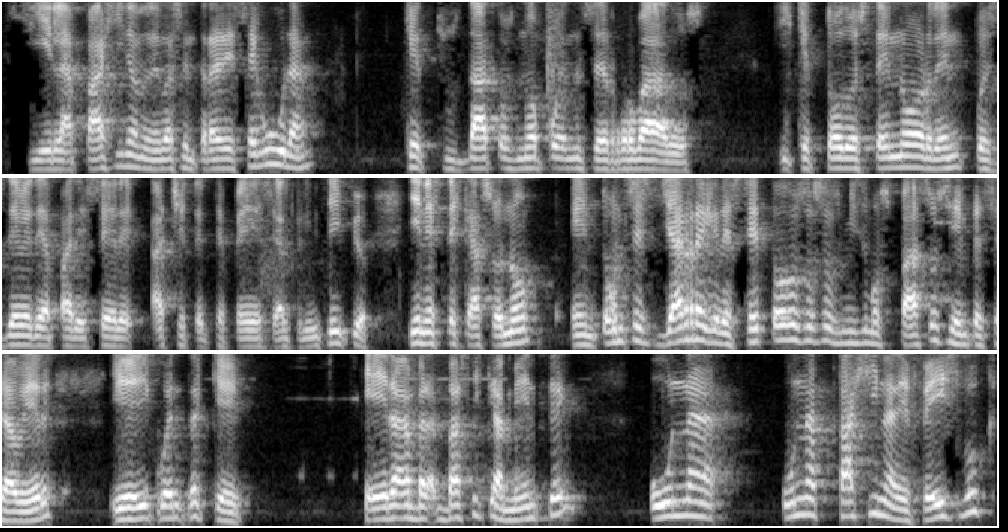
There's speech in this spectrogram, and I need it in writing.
si la página donde vas a entrar es segura, que tus datos no pueden ser robados y que todo esté en orden, pues debe de aparecer HTTPS al principio. Y en este caso no. Entonces ya regresé todos esos mismos pasos y empecé a ver y me di cuenta que era básicamente una, una página de Facebook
